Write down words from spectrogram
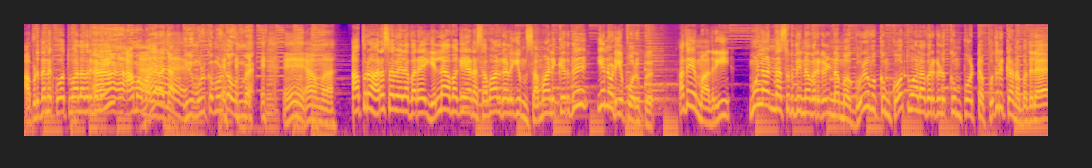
அப்படிதானே கோத்வால் அவர்களே? ஆமா மகாராஜா. இது முழுக்க முழுக்க உண்மை. ஏ, ஆமா. அப்புறம் அரச வேலை வர எல்லா வகையான சவால்களையும் சமாளிக்கிறது என்னுடைய பொறுப்பு. அதே மாதிரி முல்லான் நசுருதீன் அவர்கள் நம்ம குருவுக்கும் கோத்வால் அவர்களுக்கும் போட்ட புதிருக்கான பதில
